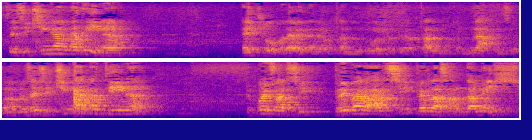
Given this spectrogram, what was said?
se si cinga la mattina, è giovane, vede, ne 82, 81 anni, insomma, però se si cinga la mattina, per poi farsi prepararsi per la Santa Messa.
